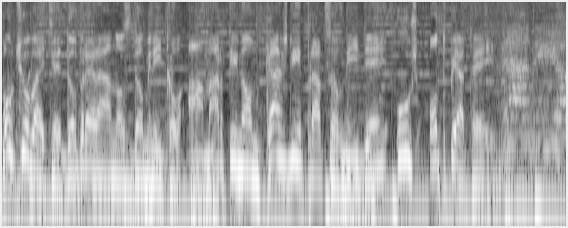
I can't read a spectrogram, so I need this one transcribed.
Počúvajte Dobré ráno s Dominikou a Martinom každý pracovný deň už od 5. Radio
